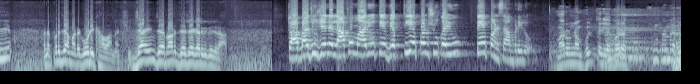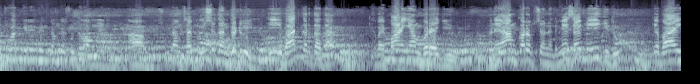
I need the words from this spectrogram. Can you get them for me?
છીએ અને પ્રજા માટે ગોળી ખાવાના છીએ. જય હિન્દ જય ભારત જય જય ગરવી ગુજરાત. તો આ બાજુ જેને લાફો માર્યો તે વ્યક્તિએ પણ શું કહ્યું? તે પણ સાંભળી લો. મારું નામ ફુલતરિયા ભરત. શું તમને શું નામ સાહેબ? ઈશુદાન ગઢવી. એ વાત કરતા હતા કે ભાઈ પાણી આમ ભરાઈ ગયું અને આમ કરપ્શન મેં સાહેબને એ કીધું કે ભાઈ,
